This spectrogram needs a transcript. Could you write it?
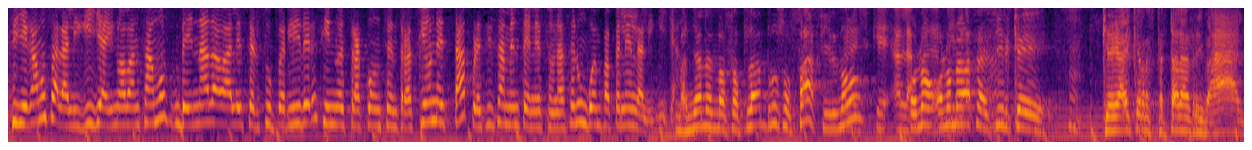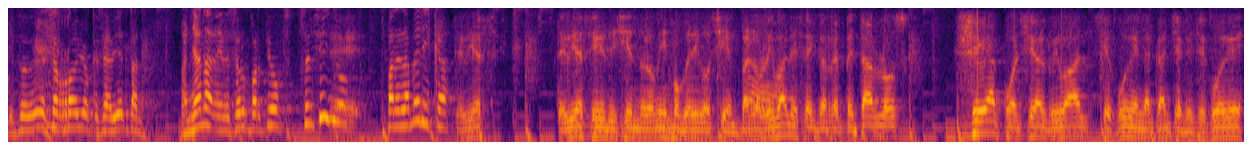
si llegamos a la liguilla y no avanzamos, de nada vale ser superlíderes y nuestra concentración está precisamente en eso, en hacer un buen papel en la liguilla. Mañana en Mazatlán, ruso, fácil, ¿no? Pero es que a la- o, no o me vas a decir que, que hay que respetar al rival y todo ese rollo que se avientan. Mañana debe ser un partido sencillo para el América. Te voy, a, te voy a seguir diciendo lo mismo que digo siempre. A los rivales hay que respetarlos, sea cual sea el rival, se juegue en la cancha que se juegue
